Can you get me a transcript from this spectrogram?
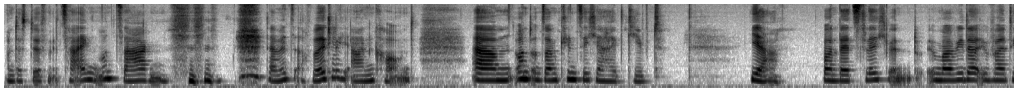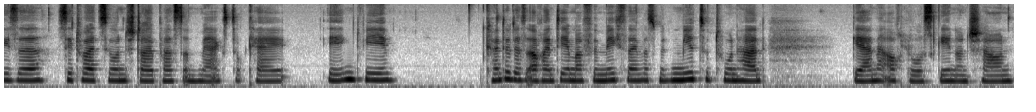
Und das dürfen wir zeigen und sagen, damit es auch wirklich ankommt ähm, und unserem Kind Sicherheit gibt. Ja, und letztlich, wenn du immer wieder über diese Situation stolperst und merkst, okay, irgendwie könnte das auch ein Thema für mich sein, was mit mir zu tun hat, gerne auch losgehen und schauen,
